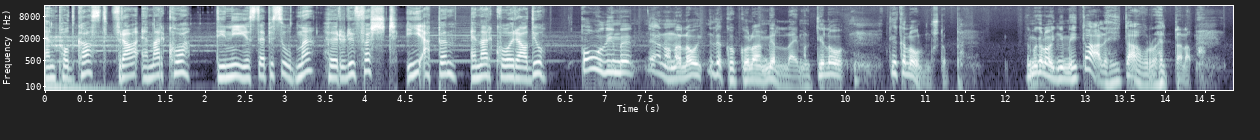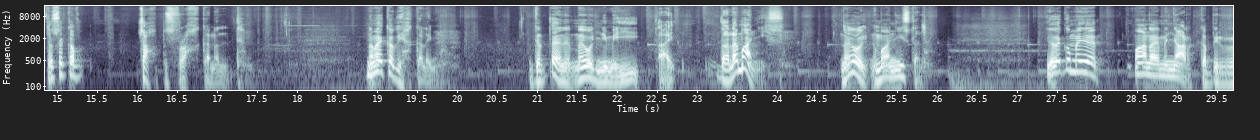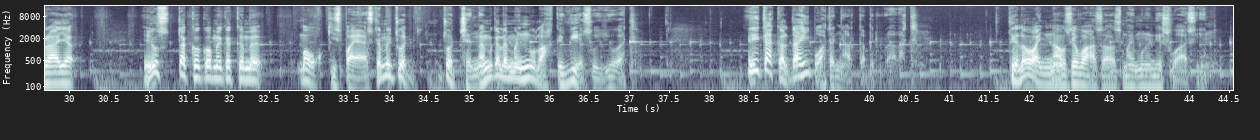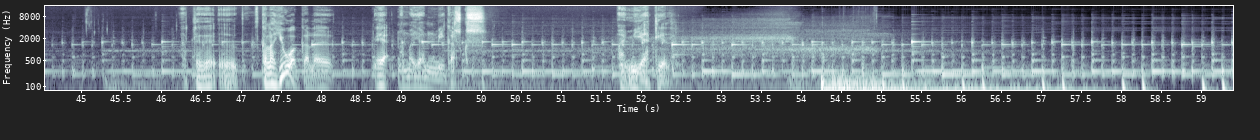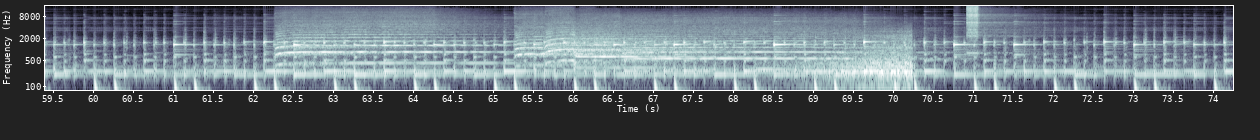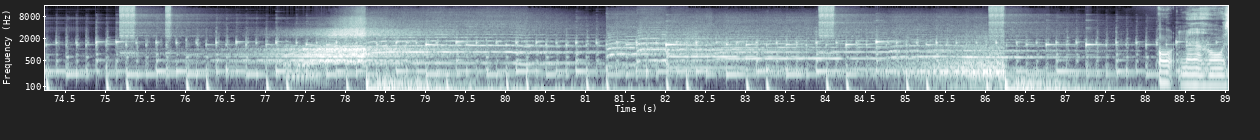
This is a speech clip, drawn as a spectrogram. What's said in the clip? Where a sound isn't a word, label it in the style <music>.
en podkast fra NRK. De nyeste episodene hører du først i appen NRK Radio. Poudimme enona loi niitä mellaiman. Ja mikä loi nimi maanaimme jarkkapirraa ja ja just koko me kaikki me mauhkis pajasta. Me juotsemme, me kalemme nulahki viesujuot. Ei takalta ei pohta jarkkapirraavat. Tiellä on aina se vaasaas maimunen esvaasiin. Että kala juokalla ja nämä janmi kaskus. Ai mietin.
